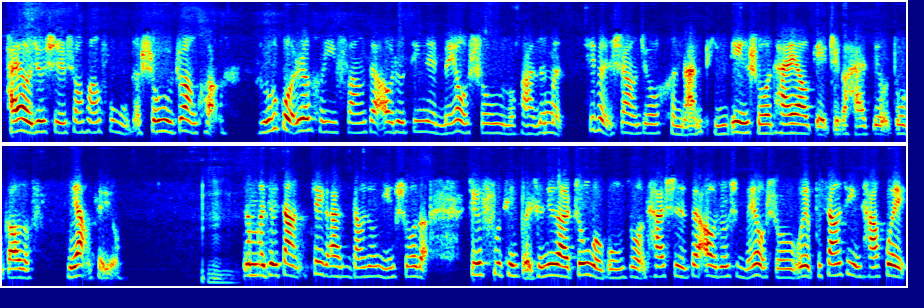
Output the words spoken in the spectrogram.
还有就是双方父母的收入状况。如果任何一方在澳洲境内没有收入的话，那么基本上就很难评定说他要给这个孩子有多高的抚养费用。嗯，那么就像这个案子当中您说的，这个父亲本身就在中国工作，他是在澳洲是没有收入，我也不相信他会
